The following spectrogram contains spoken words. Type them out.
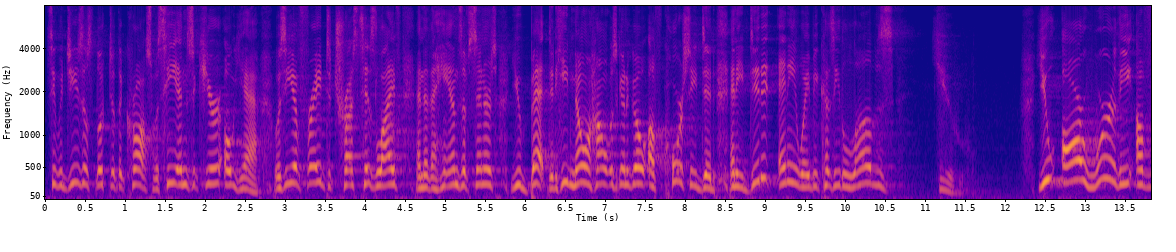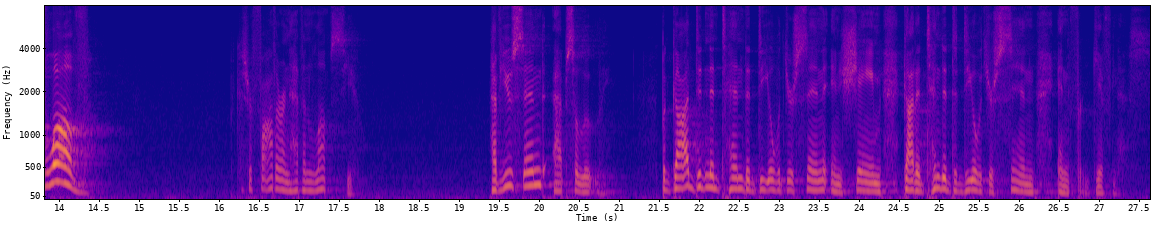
See, when Jesus looked at the cross, was he insecure? Oh, yeah. Was he afraid to trust his life into the hands of sinners? You bet. Did he know how it was going to go? Of course he did. And he did it anyway because he loves you. You are worthy of love because your Father in heaven loves you. Have you sinned? Absolutely. But God didn't intend to deal with your sin in shame. God intended to deal with your sin in forgiveness.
